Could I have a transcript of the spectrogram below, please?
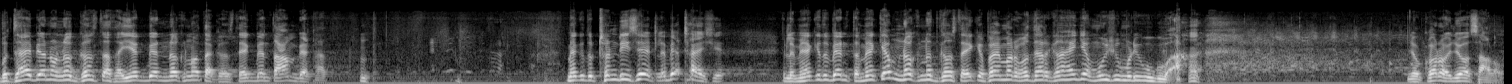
બધાય બેનો નખ ઘસતા થાય એક બેન નખ નહોતા ઘસતા. એક બેન તો આમ બેઠા મેં કીધું, ઠંડી છે એટલે બેઠા છે. એટલે મેં કીધું, બેન, તમે કેમ નખ નથી ઘસતા? કે, ભાઈ, મારે વધારે ઘાય ગયા મૂછું મળી ઉગવા? જો કરો, જો સાળો.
